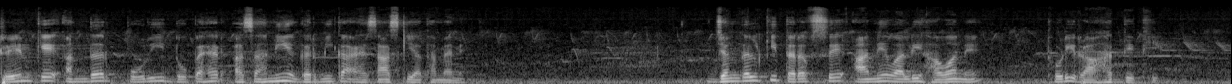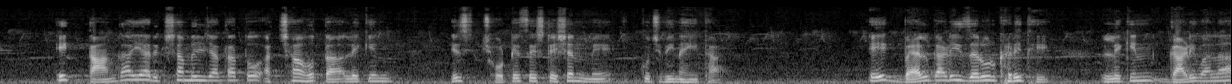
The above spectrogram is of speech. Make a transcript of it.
ट्रेन के अंदर पूरी दोपहर असहनीय गर्मी का एहसास किया था मैंने। जंगल की तरफ़ से आने वाली हवा ने थोड़ी राहत दी थी। एक तांगा या रिक्शा मिल जाता तो अच्छा होता, लेकिन इस छोटे से स्टेशन में कुछ भी नहीं था। एक बैलगाड़ी ज़रूर खड़ी थी, लेकिन गाड़ी वाला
